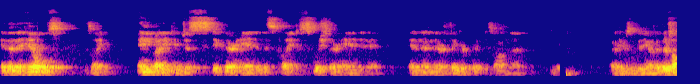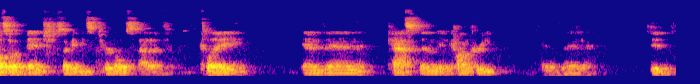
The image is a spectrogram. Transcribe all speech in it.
And then the hills is like anybody can just stick their hand in this clay, just squish their hand in it, and then their fingerprint is on the. And here's a video of it. There's also a bench. So I made these turtles out of clay, and then cast them in concrete, and then did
